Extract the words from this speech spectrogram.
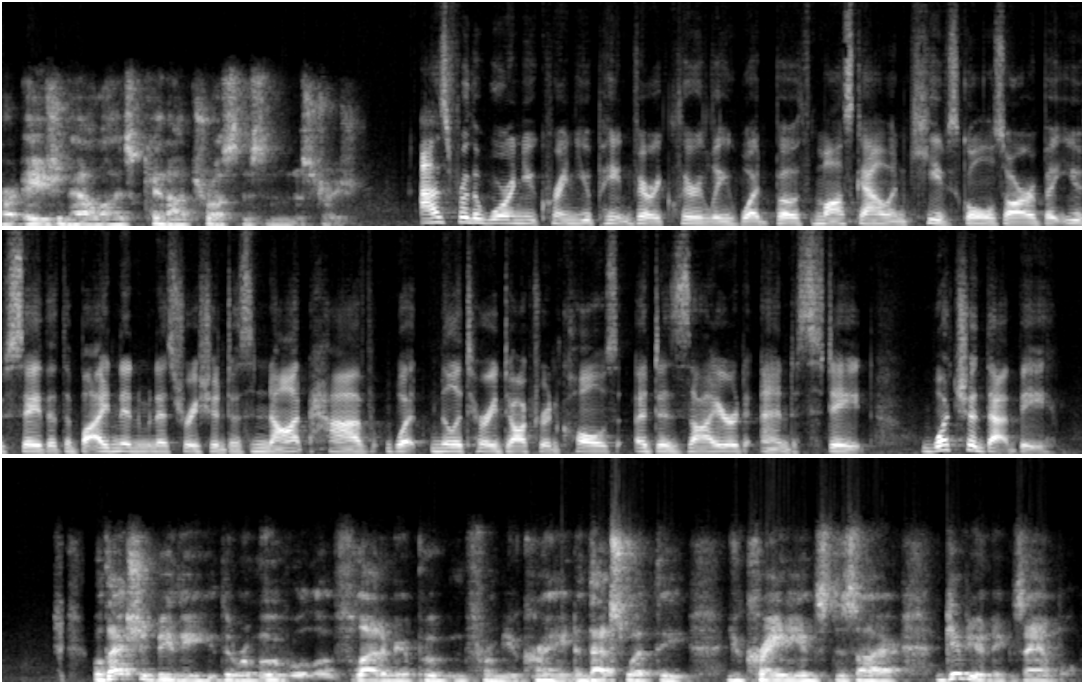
our Asian allies cannot trust this administration. As for the war in Ukraine, you paint very clearly what both Moscow and Kiev's goals are, but you say that the Biden administration does not have what military doctrine calls a desired end state. What should that be? Well, that should be the, the removal of Vladimir Putin from Ukraine. And that's what the Ukrainians desire. I'll give you an example.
